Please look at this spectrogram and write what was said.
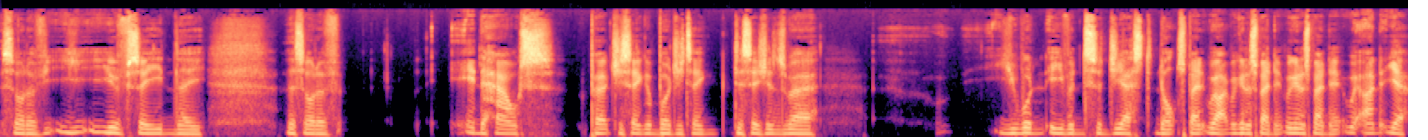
sort of, you've seen the the sort of in-house purchasing and budgeting decisions where you wouldn't even suggest not spend. Right, we're going to spend it. We're going to spend it. And yeah,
